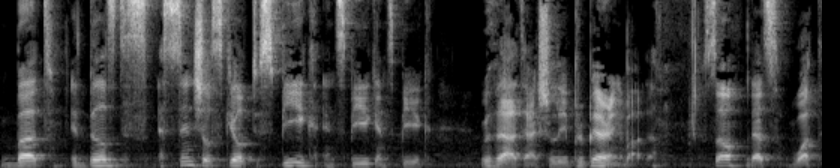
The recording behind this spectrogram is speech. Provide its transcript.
but it builds this essential skill to speak and speak and speak without actually preparing about it. So that's what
